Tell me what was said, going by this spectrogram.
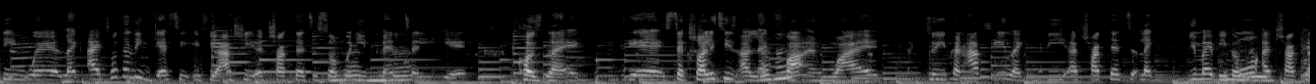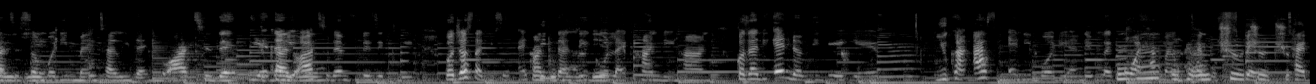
thing where like i totally get it if you're actually attracted to somebody Mhm, mhm. mentally yeah because like yeah sexualities are like Mhm. far and wide so you can actually like be attracted to like you might be more attracted to mentally, somebody mentally than you are to them yeah, than you are to them physically but just like you said i think that they go like hand in hand because at the end of the day yeah you can ask anybody and they'll be like oh i have my own Mhm, type of true spec true true type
